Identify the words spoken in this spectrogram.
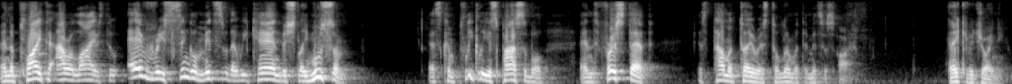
and apply to our lives to every single mitzvah that we can, b'shleimusam, as completely as possible. And the first step is Talmud Torah, is to learn what the mitzvahs are. Thank you for joining.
